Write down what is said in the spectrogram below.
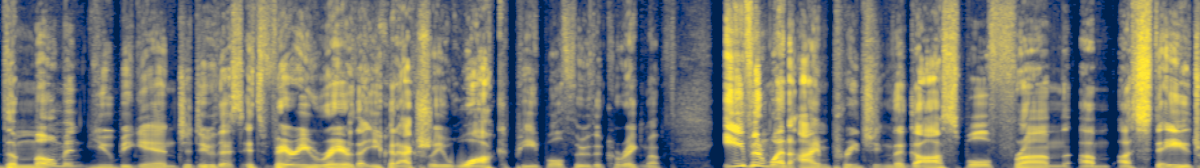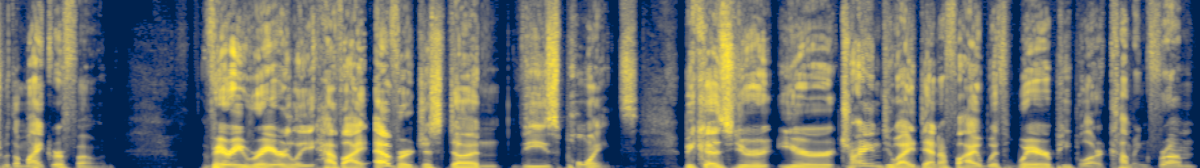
the moment you begin to do this, it's very rare that you could actually walk people through the kerygma. even when I'm preaching the gospel from um, a stage with a microphone, very rarely have I ever just done these points because you're you're trying to identify with where people are coming from.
